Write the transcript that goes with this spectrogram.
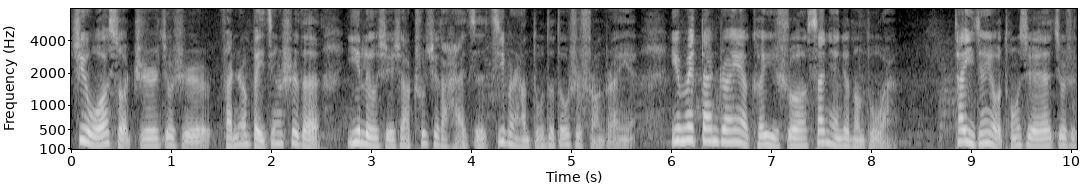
据我所知，就是反正北京市的一流学校出去的孩子，基本上读的都是双专业，因为单专业可以说三年就能读完。他已经有同学就是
